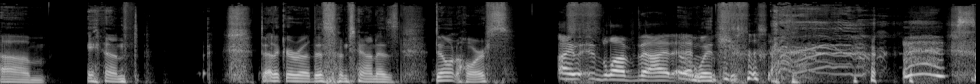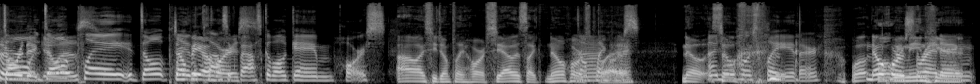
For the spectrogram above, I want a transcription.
Um and Dedeker wrote this one down as don't horse, I love that. And which so don't, ridiculous. don't play don't play Don't be the a classic horse. basketball game horse. oh, I see don't play horse. See, I was like no Don't horseplay. play horse. No, And so no horseplay either. No we horse riding.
